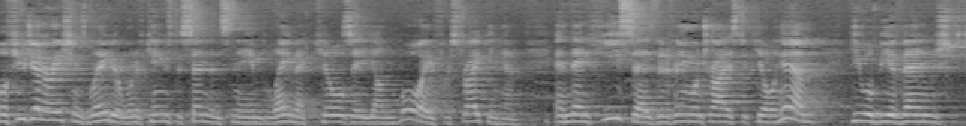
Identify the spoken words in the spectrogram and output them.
Well, a few generations later, one of Cain's descendants named Lamech kills a young boy for striking him. And then he says that if anyone tries to kill him, he will be avenged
